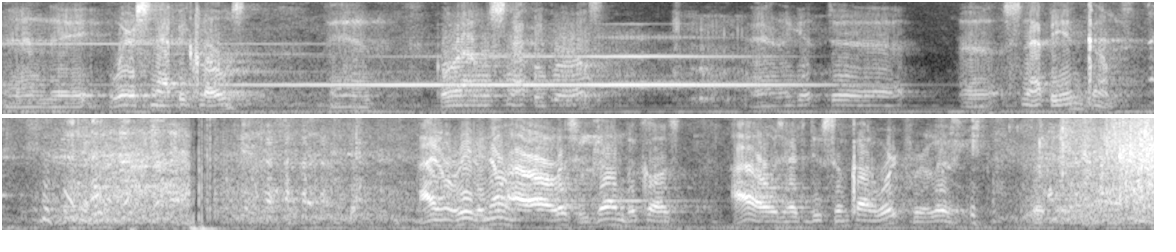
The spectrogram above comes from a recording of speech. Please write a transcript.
and they wear snappy clothes and go around with snappy girls, and they get uh, uh, snappy incomes. I don't really know how all this is done because I always had to do some kind of work for a living. But, uh,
